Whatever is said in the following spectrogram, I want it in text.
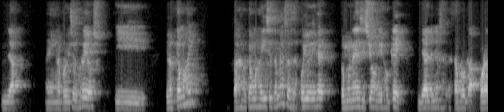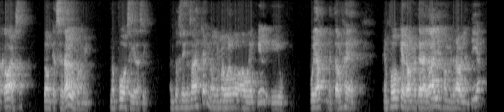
ya, en la provincia de Los Ríos, y, y nos quedamos ahí. O sea, nos quedamos ahí siete meses. Después yo dije, tomé una decisión y dije, ok, ya el año está por, por acabarse, tengo que hacer algo por mí, no puedo seguir así. Entonces dije, ¿sabes qué? No, yo me vuelvo a Guayaquil y voy a meterle enfoque, le voy a meter a gallas, le voy a meter a valentía,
